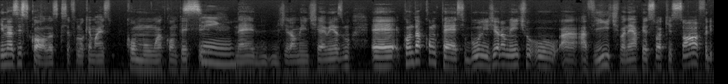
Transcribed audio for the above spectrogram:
E nas escolas, que você falou que é mais comum acontecer, Sim. né? Geralmente é mesmo. É, quando acontece o bullying, geralmente o, a, a vítima, né? A pessoa que sofre,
